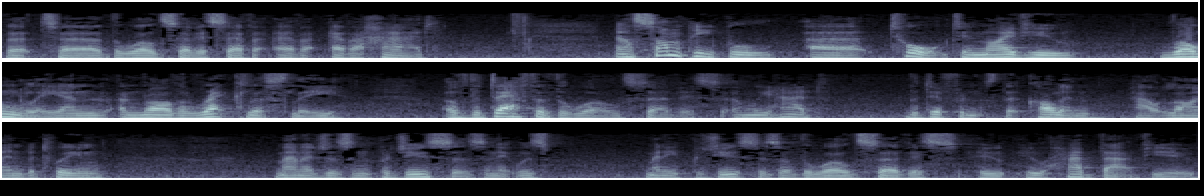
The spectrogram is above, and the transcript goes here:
that uh, the World Service ever, ever, ever had. Now, some people uh, talked, in my view, wrongly and, and rather recklessly of the death of the World Service, and we had the difference that Colin outlined between managers and producers, and it was many producers of the World Service who, who had that view.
